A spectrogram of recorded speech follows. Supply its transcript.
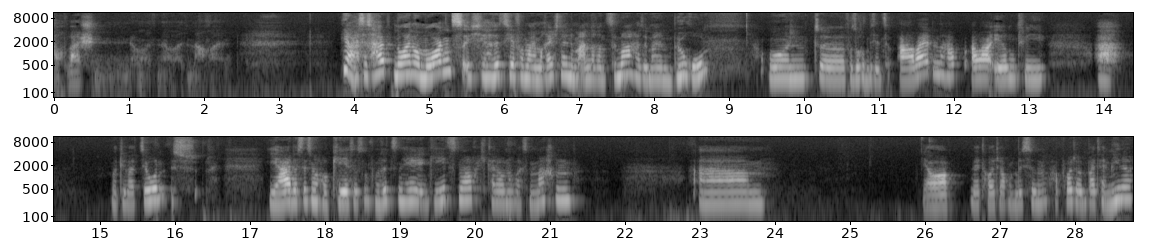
noch waschen, du musst noch was machen. Ja, es ist halb neun Uhr morgens. Ich sitze hier vor meinem Rechner in einem anderen Zimmer, also in meinem Büro und äh, versuche ein bisschen zu arbeiten, habe aber irgendwie ah, Motivation ist, ja, das ist noch okay. Es ist vom Sitzen her geht's noch. Ich kann auch noch was machen. Ähm, ja, wird heute auch ein bisschen, habe heute ein paar Termine.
